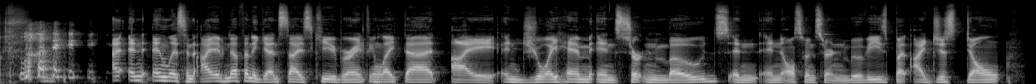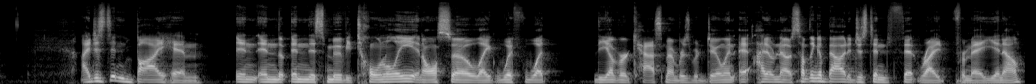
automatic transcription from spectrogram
I- and and listen, I have nothing against Ice Cube or anything like that. I enjoy him in certain modes and and also in certain movies, but I just don't. I just didn't buy him in in the, in this movie tonally, and also like with what the other cast members were doing. I- I don't know, something about it just didn't fit right for me. You know.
